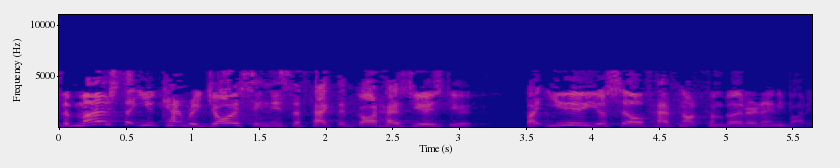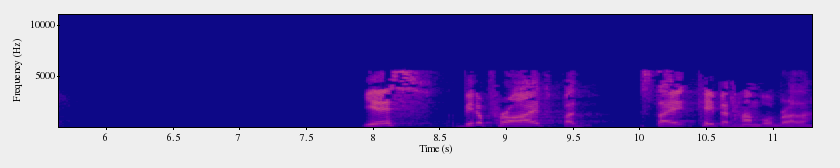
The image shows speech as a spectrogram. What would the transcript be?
the most that you can rejoice in is the fact that God has used you. But you yourself have not converted anybody. Yes, a bit of pride, but stay, keep it humble, brother.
